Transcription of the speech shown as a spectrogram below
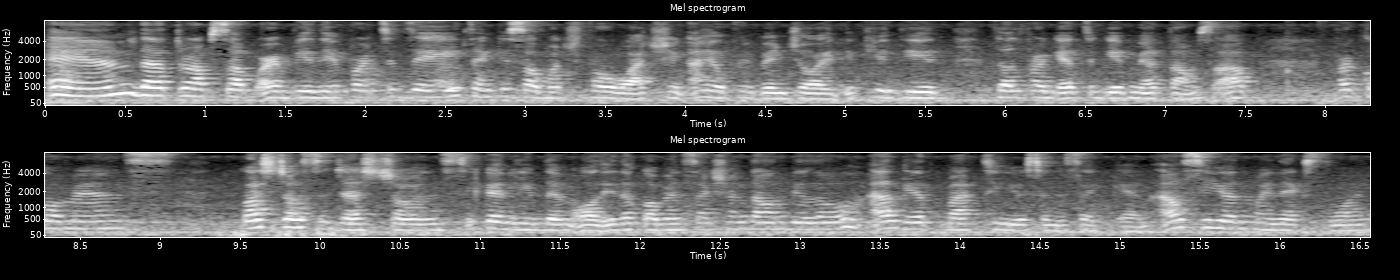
And that wraps up our video for today. Thank you so much for watching. I hope you've enjoyed. If you did, don't forget to give me a thumbs up. For comments, questions, suggestions, you can leave them all in the comment section down below. I'll get back to you soon as I can. I'll see you on my next one.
